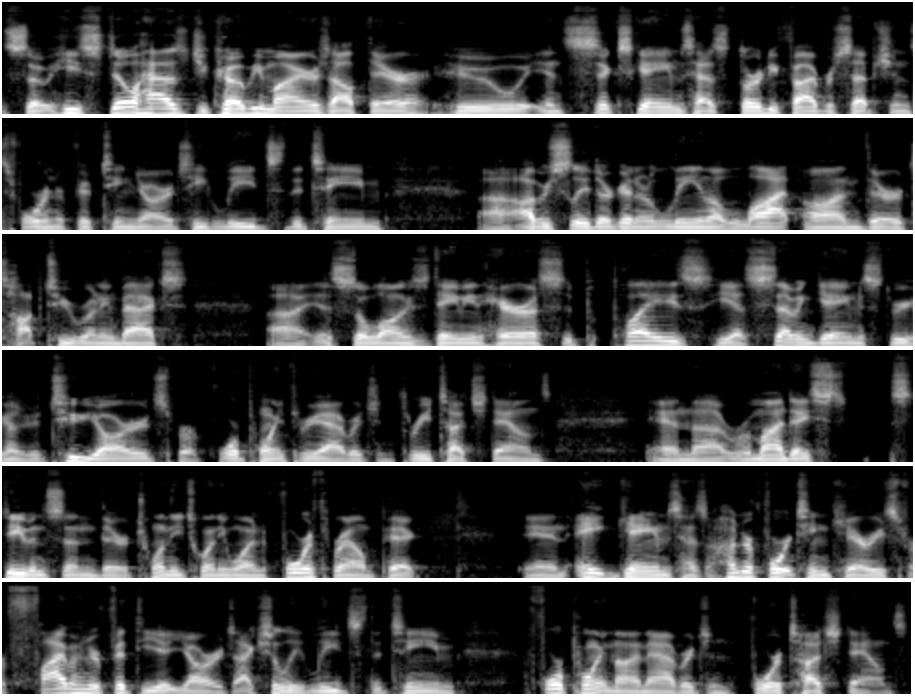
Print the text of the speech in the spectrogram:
so he still has Jakobi Meyers out there, who in six games has 35 receptions, 415 yards. He leads the team. Uh, obviously, they're going to lean a lot on their top two running backs. Uh, so long as Damien Harris plays, he has seven games, 302 yards for 4.3 average and three touchdowns. And uh, Rhamondre Stevenson, their 2021 fourth round pick, in eight games has 114 carries for 558 yards. Actually leads the team 4.9 average and four touchdowns.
